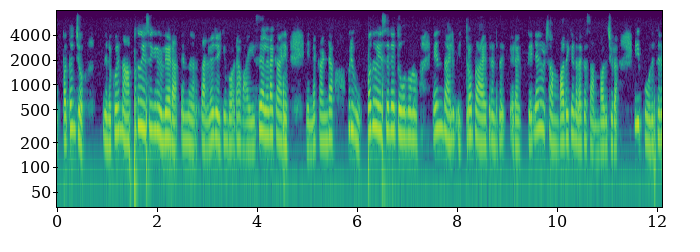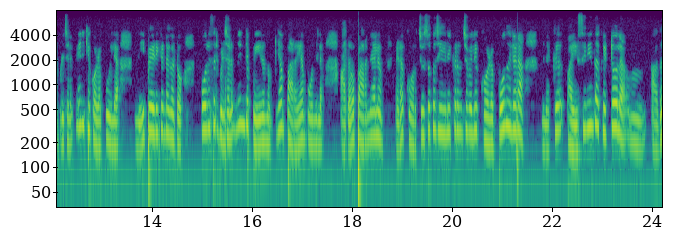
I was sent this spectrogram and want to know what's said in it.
മുപ്പത്തഞ്ചോ? നിനക്കൊരു നാൽപ്പത് വയസ്സെങ്കിലും ഇല്ലേടാ എന്ന് സനല ചോദിക്കുമ്പോൾ എടാ വയസ്സിലല്ലടാ കാര്യം. എന്നെ കണ്ട ഒരു മുപ്പത് വയസ്സല്ലേ തോന്നുള്ളൂ. എന്തായാലും ഇത്ര പ്രായത്തിനടുത്ത് ഇടയ്ക്ക് ഞാൻ സമ്പാദിക്കേണ്ടതൊക്കെ സമ്പാദിച്ചുടാ. ഇനി പോലീസുകാരെ പിടിച്ചാലും എനിക്ക് കുഴപ്പമില്ല. നീ പേടിക്കണ്ട കേട്ടോ. പോലീസുകാർ പിടിച്ചാലും നിന്റെ പേരൊന്നും ഞാൻ പറയാൻ പോകുന്നില്ല. അഥവാ പറഞ്ഞാലും എടാ കുറച്ച് ദിവസമൊക്കെ ജയിലിൽ കിടന്നു വലിയ കുഴപ്പമൊന്നും ഇല്ലടാ നിനക്ക് പൈസ ഇനി എന്താ കിട്ടുമല്ല അത്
